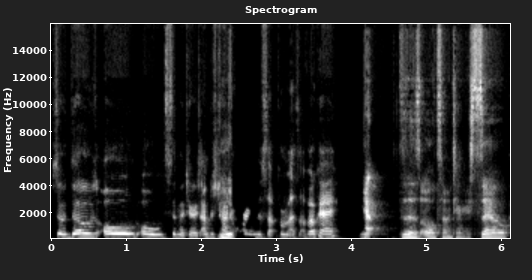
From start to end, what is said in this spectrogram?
So those old, old cemeteries. I'm just trying Yep. to bring this up for myself. Okay. Yep, those old cemeteries. So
